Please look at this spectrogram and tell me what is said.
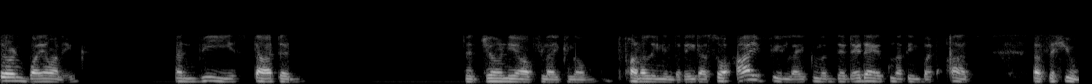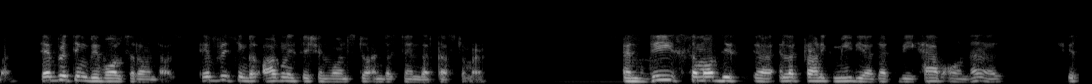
turned bionic and we started the journey of like you know funneling in the data. So i feel like you know, the data is nothing but us as a human. Everything revolves around us. Every single organization wants to understand their customer. And these some of these uh, electronic media that we have on us is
